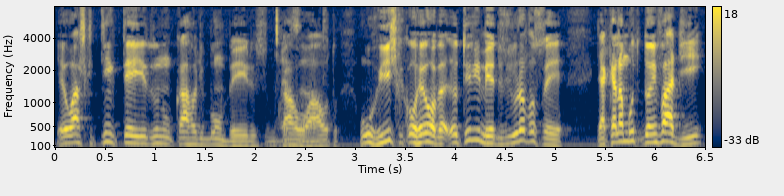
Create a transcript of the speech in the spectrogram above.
Eu acho que tinha que ter ido num carro de bombeiros, um carro Exato. alto. O risco que correu, Roberto, eu tive medo, juro a você, de aquela multidão invadir,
